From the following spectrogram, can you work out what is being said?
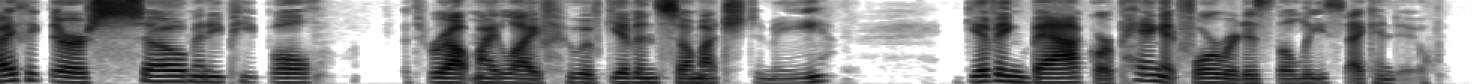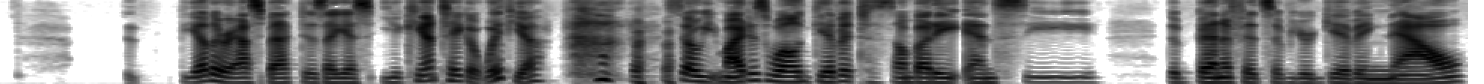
I think there are so many people throughout my life who have given so much to me. Giving back or paying it forward is the least I can do. The other aspect is, I guess, you can't take it with you. so you might as well give it to somebody and see the benefits of your giving now.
